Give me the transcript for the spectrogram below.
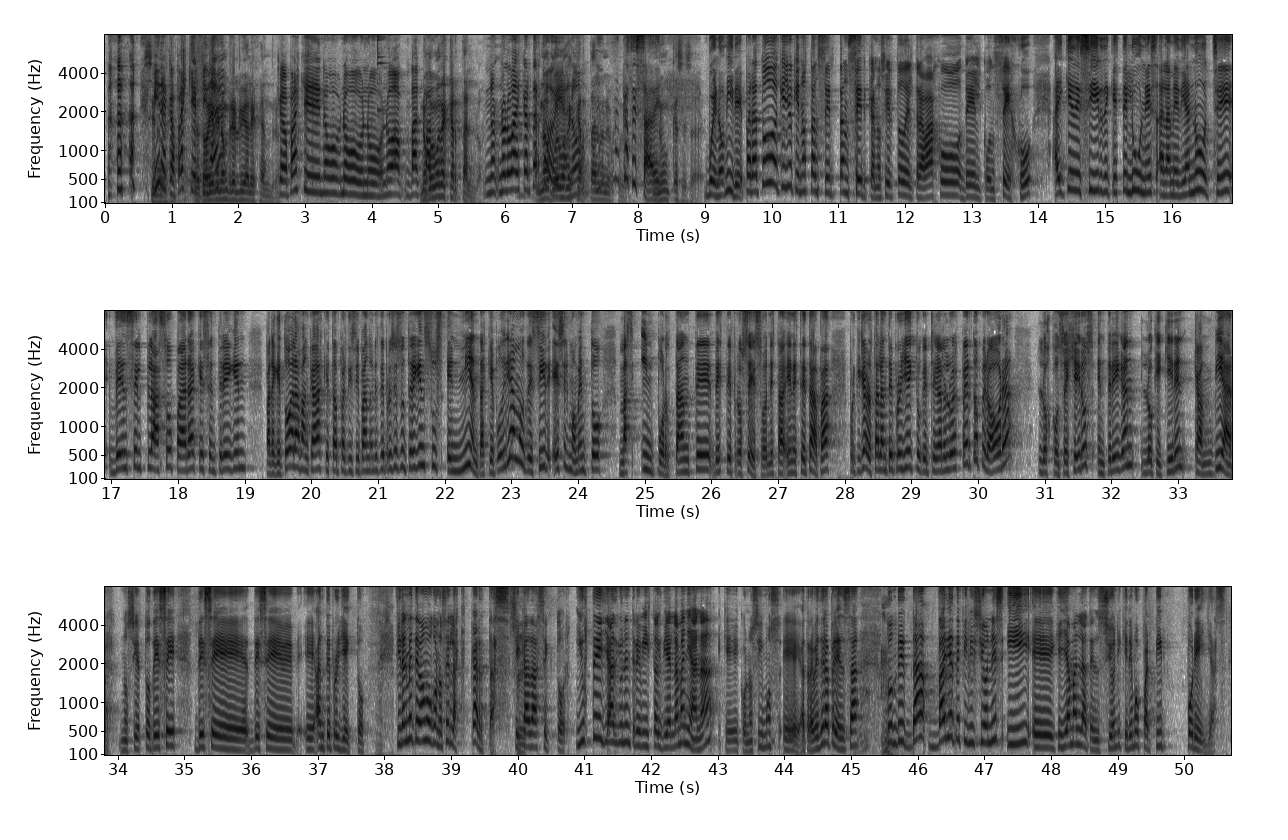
Sí, Mira, capaz que pero al todavía final- mi nombre es Luis Alejandro. Capaz que no, no, no, no va, va- No podemos descartarlo. no, no lo va a descartar No todavía, podemos descartarlo en el Nunca se sabe. Nunca se sabe. Bueno, mire, para todo aquello que no están cer- tan cerca, ¿no es cierto?, del trabajo del Consejo, hay que decir de que este lunes a la medianoche vence el plazo para que se entreguen, para que todas las bancadas que están participando en este proceso entreguen sus enmiendas, que podríamos decir es el momento más importante de este proceso, en esta, en esta etapa, porque claro, está el anteproyecto que entregaron los expertos, pero ahora los consejeros entregan lo que quieren cambiar, ¿no es cierto?, de ese, de ese, de ese eh, anteproyecto. Finalmente vamos a conocer las cartas Sí. cada sector. Y usted ya dio una entrevista hoy día en la mañana, que conocimos eh, a través de la prensa, donde da varias definiciones y eh, que llaman la atención y queremos partir por ellas.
